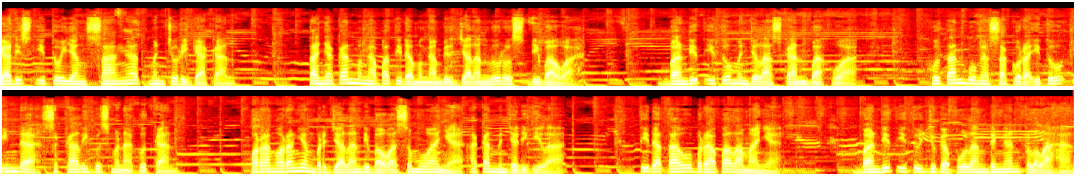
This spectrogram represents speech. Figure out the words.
Gadis itu yang sangat mencurigakan. Tanyakan mengapa tidak mengambil jalan lurus di bawah. Bandit itu menjelaskan bahwa hutan bunga sakura itu indah sekaligus menakutkan. Orang-orang yang berjalan di bawah semuanya akan menjadi gila. Tidak tahu berapa lamanya. Bandit itu juga pulang dengan kelelahan.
